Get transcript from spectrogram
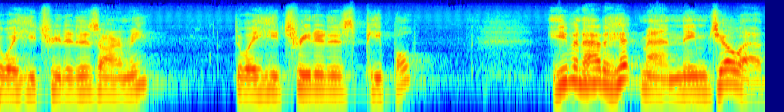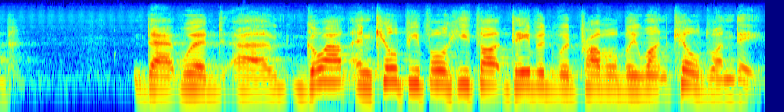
the way he treated his army, the way he treated his people. He even had a hitman named Joab that would uh, go out and kill people he thought David would probably want killed one day.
